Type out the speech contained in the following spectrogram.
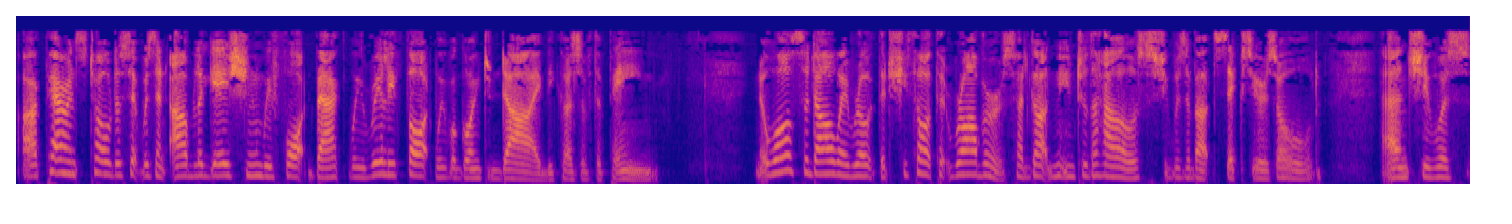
our parents told us it was an obligation. We fought back. We really thought we were going to die because of the pain. Nawal Saadawi wrote that she thought that robbers had gotten into the house. She was about six years old, and she was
